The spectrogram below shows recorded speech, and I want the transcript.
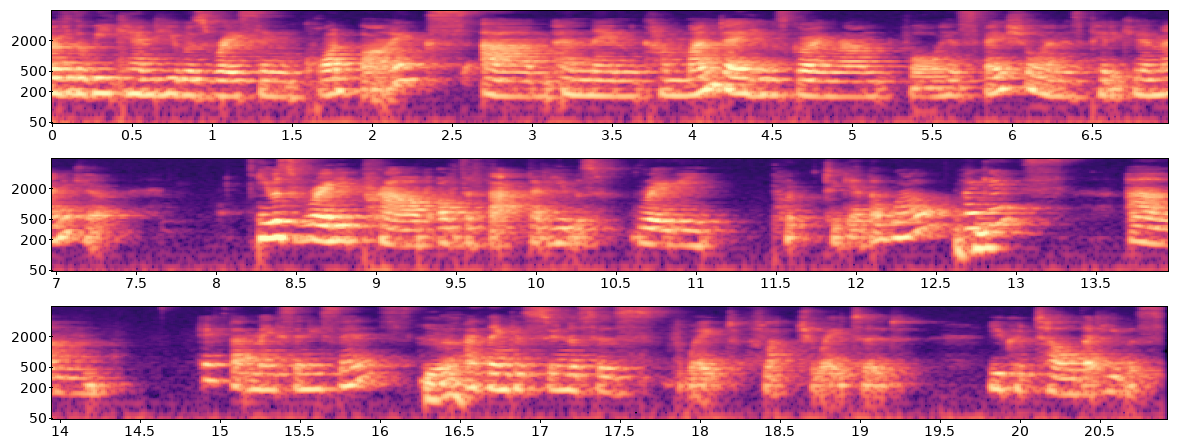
over the weekend he was racing quad bikes, um, and then come Monday he was going around for his facial and his pedicure and manicure. He was really proud of the fact that he was really put together well, I Mhm. guess. Um, if that makes any sense. Yeah. I think as soon as his weight fluctuated, you could tell that he was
